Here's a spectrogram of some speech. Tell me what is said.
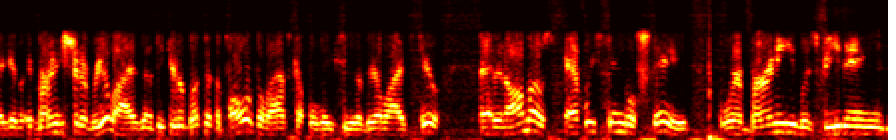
like, if- Bernie should have realized, and if he could have looked at the polls the last couple of weeks, he would have realized too that in almost every single state where Bernie was beating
